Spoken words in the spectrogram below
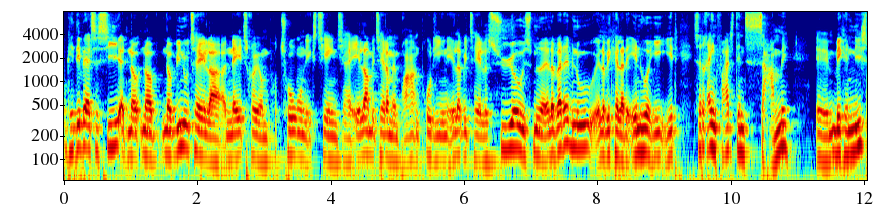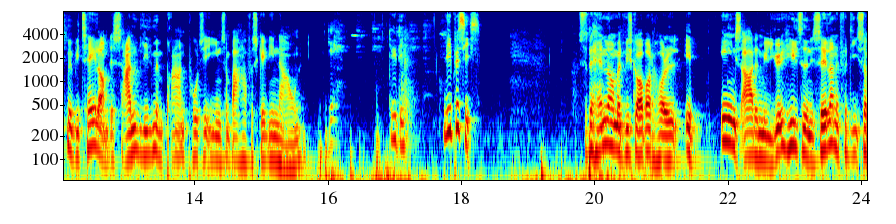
Okay, det vil altså sige, at når, når, når vi nu taler natrium proton exchanger, eller vi taler membranprotein, eller vi taler syreudsmider, eller hvad det er vi nu, eller vi kalder det NHE1, så er det rent faktisk den samme øh, mekanisme, vi taler om, det samme lille membranprotein, som bare har forskellige navne. Ja, yeah, det er det. Lige præcis. Så det handler om, at vi skal opretholde et ensartet miljø hele tiden i cellerne, fordi så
